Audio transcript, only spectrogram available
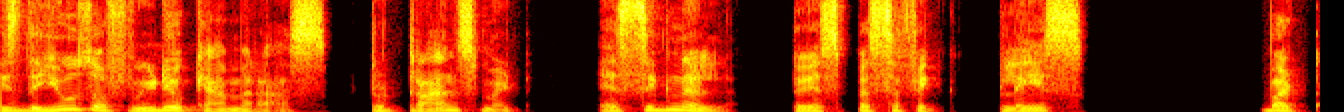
is the use of video cameras to transmit a signal to a specific place, but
